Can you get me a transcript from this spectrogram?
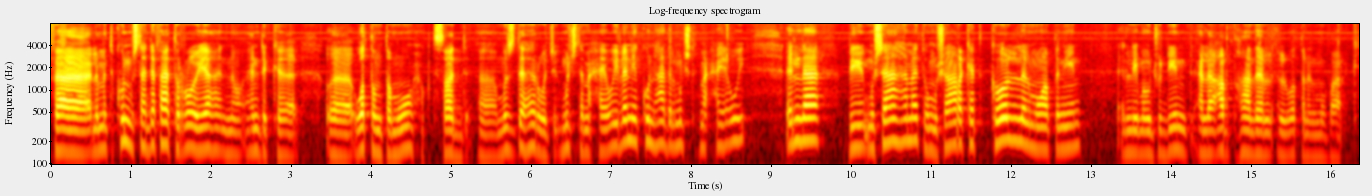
فلما تكون مستهدفات الرؤية إنه عندك آه، وطن طموح واقتصاد آه، مزدهر ومجتمع حيوي لن يكون هذا المجتمع حيوي إلا بمساهمة ومشاركة كل المواطنين اللي موجودين على أرض هذا الوطن المبارك.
